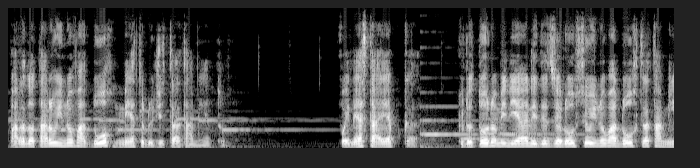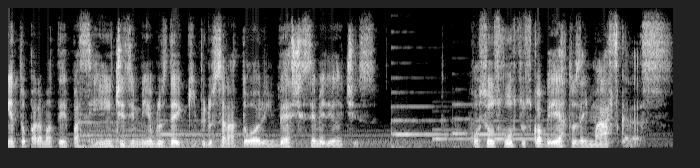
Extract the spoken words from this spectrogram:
para adotar um inovador método de tratamento. Foi nesta época que o Dr. Dominiani desvelou seu inovador tratamento para manter pacientes e membros da equipe do sanatório em vestes semelhantes, com seus rostos cobertos em máscaras.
